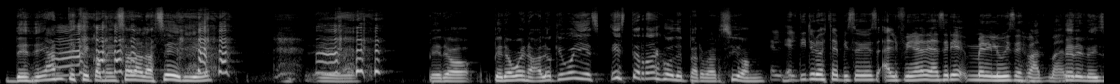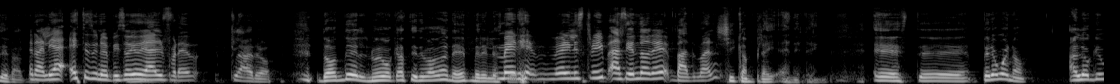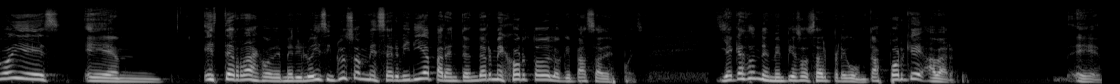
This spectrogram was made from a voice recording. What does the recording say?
desde antes que comenzara la serie. Eh, pero, pero bueno, a lo que voy es, este rasgo de perversión... El, el, título de este episodio es, al final de la serie, Mary Louise es Batman. Mary Louise es Batman. En realidad, este es un episodio de Alfred. Claro, donde el nuevo casting de Batman es Meryl Streep. Meryl, Streep haciendo de Batman. She can play anything. Este, pero bueno, a lo que voy es, eh, este rasgo de Mary Louise incluso me serviría para entender mejor todo lo que pasa después. Y acá es donde me empiezo a hacer preguntas, porque, a ver, eh,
